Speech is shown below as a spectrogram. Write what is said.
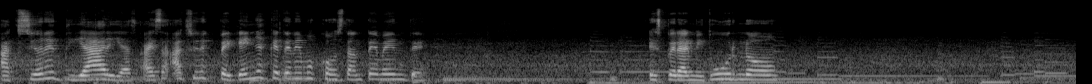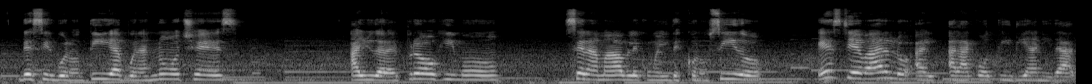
acciones diarias, a esas acciones pequeñas que tenemos constantemente esperar mi turno, decir buenos días, buenas noches, ayudar al prójimo, ser amable con el desconocido, es llevarlo a la cotidianidad.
